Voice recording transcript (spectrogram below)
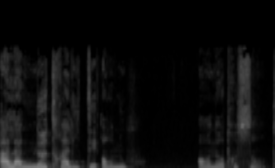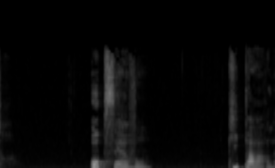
à la neutralité en nous, en notre centre. Observons qui parle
